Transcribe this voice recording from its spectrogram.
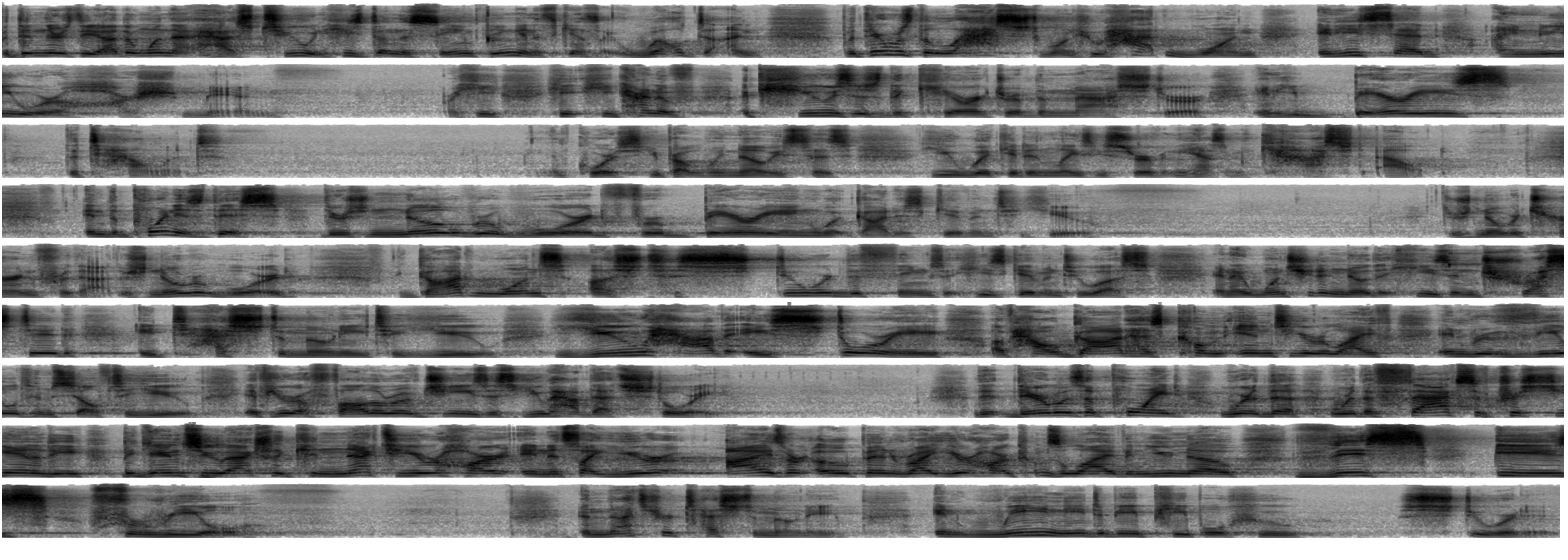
But then there's the other one that has two, and he's done the same thing, and it's, again, it's like, well done. But there was the last one who had one, and he said, I knew you were a harsh man. He, he, he kind of accuses the character of the master, and he buries the talent. Of course, you probably know he says, You wicked and lazy servant. He has him cast out. And the point is this there's no reward for burying what God has given to you. There's no return for that. There's no reward. God wants us to steward the things that He's given to us. And I want you to know that He's entrusted a testimony to you. You have a story of how God has come into your life and revealed Himself to you. If you're a follower of Jesus, you have that story. There was a point where the, where the facts of Christianity begin to actually connect to your heart, and it's like your eyes are open, right? Your heart comes alive, and you know this is for real. And that's your testimony. And we need to be people who steward it.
